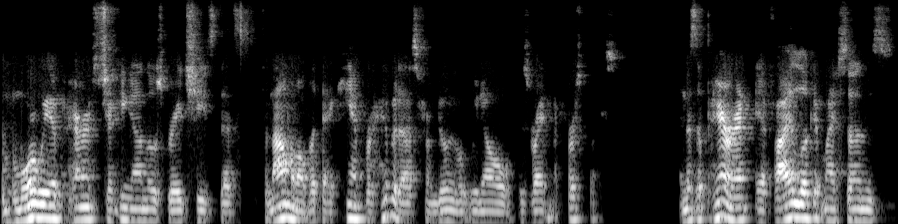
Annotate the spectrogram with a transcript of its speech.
the more we have parents checking on those grade sheets that's phenomenal but that can't prohibit us from doing what we know is right in the first place. And as a parent if i look at my son's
